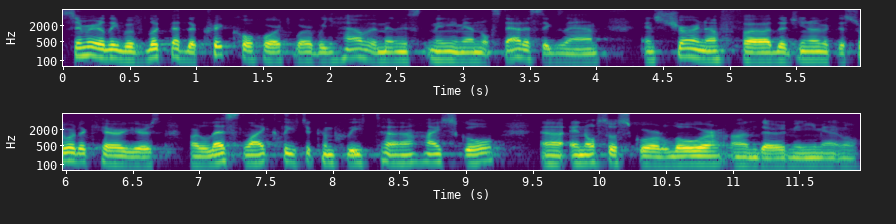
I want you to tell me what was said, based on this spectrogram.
Similarly, we've looked at the CRIC cohort where we have a mini mental status exam, and sure enough, uh, the genomic disorder carriers are less likely to complete uh, high school uh, and also score lower on their mini mental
